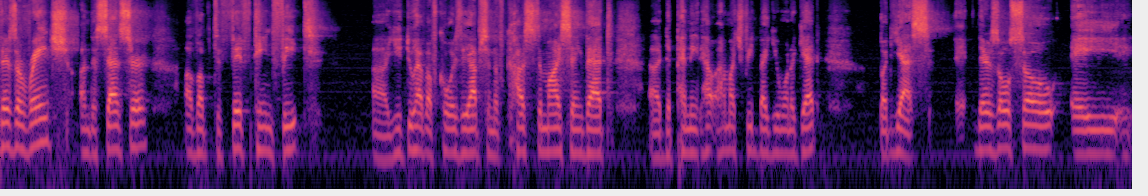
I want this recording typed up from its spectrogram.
There's a range on the sensor of up to 15 feet. Uh, you do have, of course, the option of customizing that uh, depending how, how much feedback you want to get. But yes, eh, there's also a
